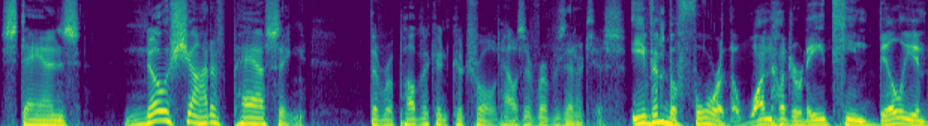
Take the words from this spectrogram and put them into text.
stands no shot of passing the Republican controlled House of Representatives. even before the $118 billion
